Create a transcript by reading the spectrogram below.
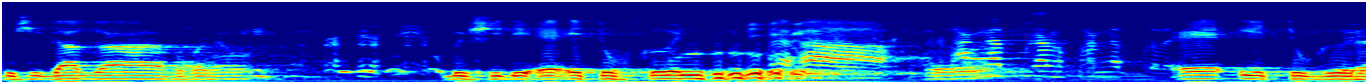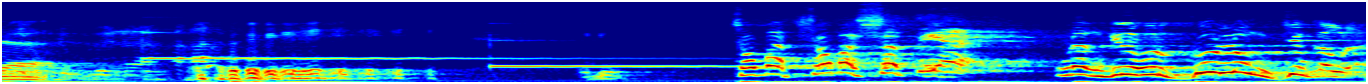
bisi gagal pokoknya. Bisi di e itu kun sangat kang sangat e itu gerak e sobat-sobat satya orang di luhur gunung jeung kaula.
